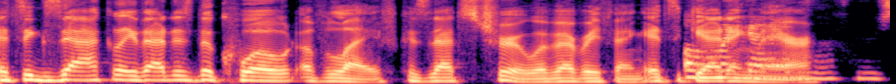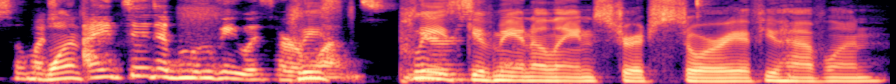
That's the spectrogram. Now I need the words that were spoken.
It's exactly that is the quote of life because that's true of everything. It's Oh my getting God, I there. love her so much. Once- I did a movie with her Please, once. please give me an Elaine Stritch story if you have one.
